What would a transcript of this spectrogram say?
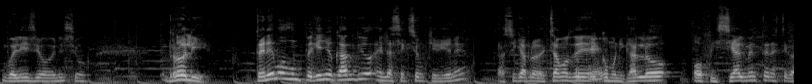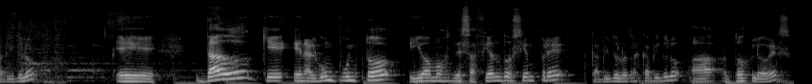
Buenísimo, buenísimo. Rolly, tenemos un pequeño cambio en la sección que viene, así que aprovechamos de comunicarlo oficialmente en este capítulo. Eh, Dado que en algún punto íbamos desafiando siempre, capítulo tras capítulo, a dos Glovers,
